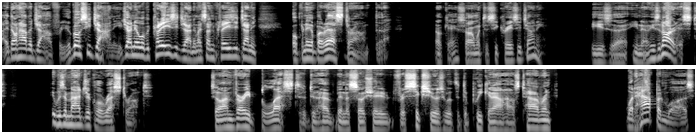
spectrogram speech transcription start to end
I don't have a job for you. Go see Johnny. Johnny will be crazy, Johnny. My son, crazy Johnny, opening up a restaurant." Uh, okay, so I went to see Crazy Johnny. He's, uh, you know, he's an artist. It was a magical restaurant. So I'm very blessed to have been associated for six years with the Dupuy Canal House Tavern. What happened was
